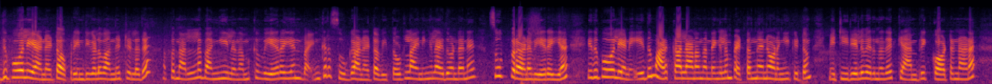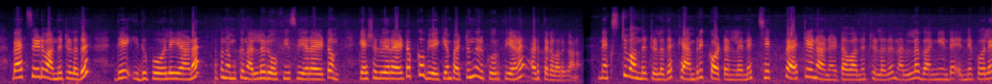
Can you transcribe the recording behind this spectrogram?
ഇതുപോലെയാണ് കേട്ടോ പ്രിന്റുകൾ വന്നിട്ടുള്ളത്. അപ്പോൾ നല്ല ഭംഗിയില്ല നമുക്ക് വെയർ ചെയ്യാൻ ഭയങ്കര സുഖമാണ് കേട്ടോ. വിത്തൗട്ട് ലൈനിങ്ങിലായതുകൊണ്ട് തന്നെ സൂപ്പറാണ് വെയർ ചെയ്യാൻ. ഇതുപോലെയാണ്. ഏത് മഴക്കാലാണെന്നുണ്ടെങ്കിലും പെട്ടെന്ന് തന്നെ ഉണങ്ങി കിട്ടും മെറ്റീരിയൽ വരുന്നത് ക്യാമ്പ്രിക് കോട്ടൺ ആണ്. ബാക്ക് സൈഡ് വന്നിട്ടുള്ളത് ഇതേ ഇതുപോലെയാണ്. അപ്പോൾ നമുക്ക് നല്ലൊരു ഓഫീസ് വെയർ ആയിട്ടും കാഷ്വൽ വെയർ ആയിട്ടും ഒക്കെ ഉപയോഗിക്കാൻ പറ്റുന്ന ഒരു കുർത്തിയാണ് അടുത്ത കളർ കാണാം. നെക്സ്റ്റ് വന്നിട്ടുള്ളത് കാംബ്രിക് കോട്ടണിൽ തന്നെ ചെക്ക് പാറ്റേൺ ആണ് കേട്ടോ വന്നിട്ടുള്ളത്. നല്ല ഭംഗിയുണ്ട്. എന്നെപ്പോലെ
